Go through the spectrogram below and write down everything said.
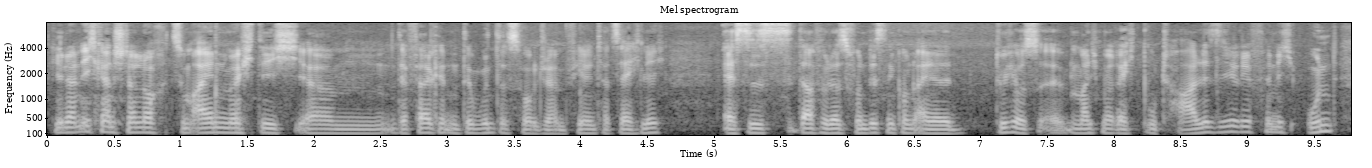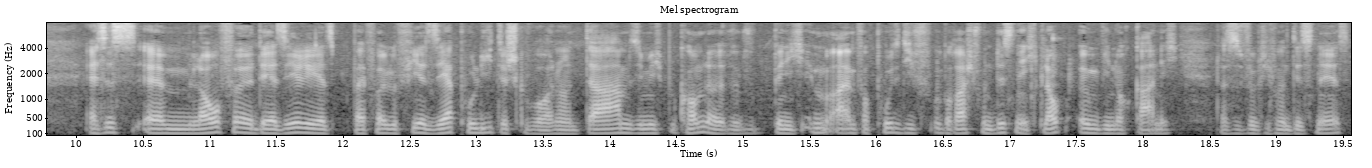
Okay, dann ich ganz schnell noch. Zum einen möchte ich ähm, The Falcon and the Winter Soldier empfehlen, tatsächlich. Es ist dafür, dass es von Disney kommt, eine durchaus äh, manchmal recht brutale Serie, finde ich. Und es ist im Laufe der Serie jetzt bei Folge 4 sehr politisch geworden. Und da haben sie mich bekommen. Da bin ich immer einfach positiv überrascht von Disney. Ich glaube irgendwie noch gar nicht, dass es wirklich von Disney ist.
